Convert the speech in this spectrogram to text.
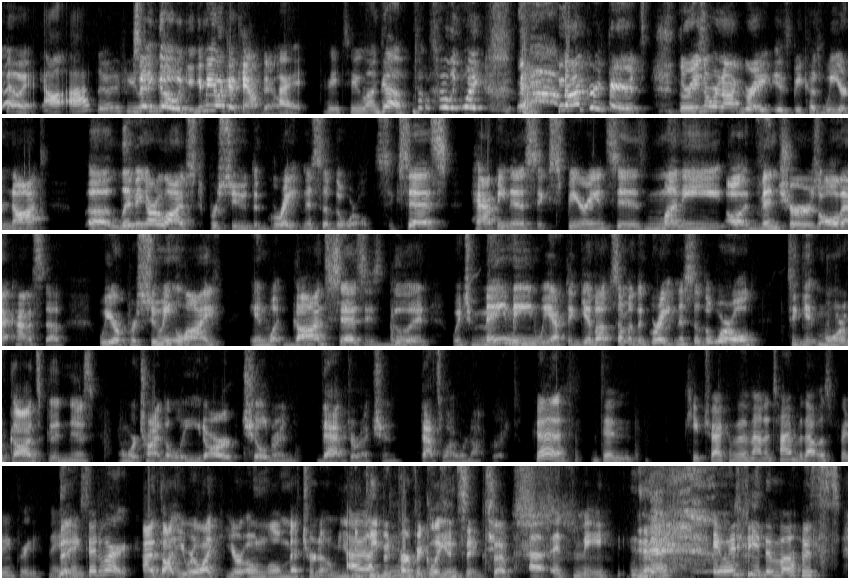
No, wait. I'll, I'll do it if you say want. go again. Give me like a countdown. All right. Three, two, one, go. That was really quick. not great parents. The reason we're not great is because we are not uh, living our lives to pursue the greatness of the world success, happiness, experiences, money, uh, adventures, all that kind of stuff. We are pursuing life in what God says is good, which may mean we have to give up some of the greatness of the world to get more of God's goodness. And we're trying to lead our children that direction. That's why we're not great. Good. I didn't keep track of the amount of time, but that was pretty brief, Nathan. Thanks. Good work. I thought you were like your own little metronome. You can like- keep it perfectly in sync. So Uh, it's me. Yeah. it would be the most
